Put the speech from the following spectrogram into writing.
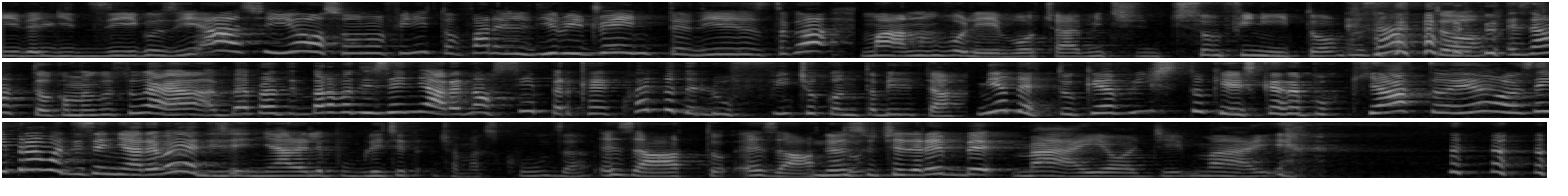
degli zii così, ah sì io sono finito a fare il dirigente di sto qua, ma non volevo, cioè mi ci, ci sono finito. Esatto, esatto, come questo qua, ah, bravo bravo a disegnare, no sì perché quello dell'ufficio contabilità mi ha detto che ha visto che hai scarabocchiato e oh sei bravo a disegnare, vai a disegnare le pubblicità, cioè ma scusa, Esatto, esatto. non succederebbe mai oggi, mai.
